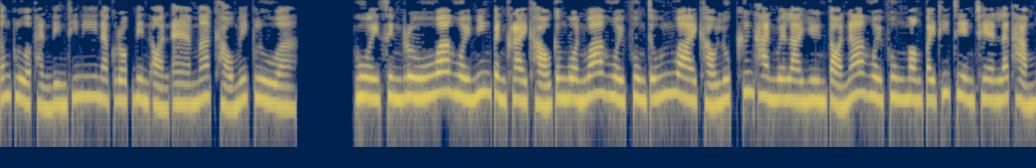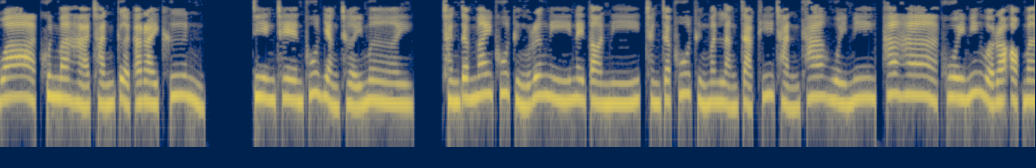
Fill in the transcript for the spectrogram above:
ต้องกลัวแผ่นดินที่นี่นักรบดินอ่อนแอมากเขาไม่กลัว ฮวยซินรู้ว่าฮวยมิ่งเป็นใครเขากังวลว่าฮวยฟุงจะวุ่นวายเขาลุกขึ้นทันเวลายืนต่อหน้าฮวยฟุงมองไปที่เจียงเชนและถามว่าคุณมาหาฉันเกิดอะไรขึ้น เจียงเชนพูดอย่างเฉยเมย ฉันจะไม่พูดถึงเรื่องนี้ในตอนนี้ ฉันจะพูดถึงมันหลังจากที่ฉันฆ่าฮวยมิ่ง ฮ่าฮ่าฮวยมิ่งหัวเราะออกมา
